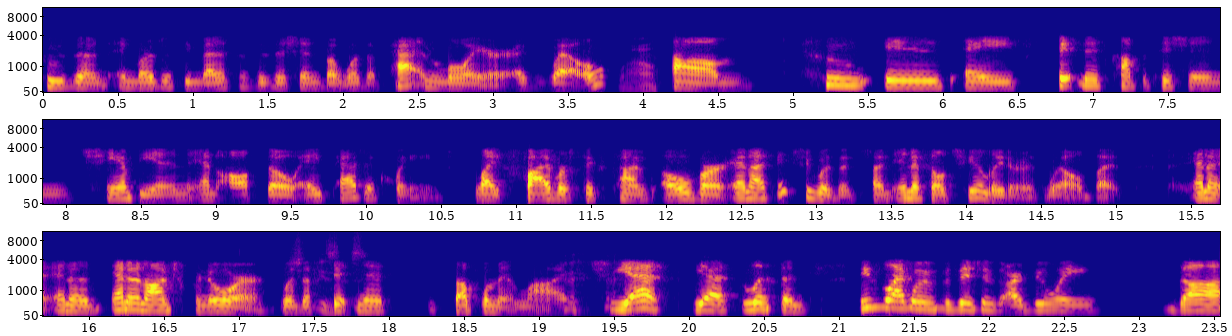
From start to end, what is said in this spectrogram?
who's an emergency medicine physician but was a patent lawyer as well Wow. um, who is a fitness competition champion and also a pageant queen, like five or six times over. And I think she was a, an NFL cheerleader as well, but and a, and a and an entrepreneur with a fitness supplement line. yes, yes. Listen, these black women physicians are doing the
